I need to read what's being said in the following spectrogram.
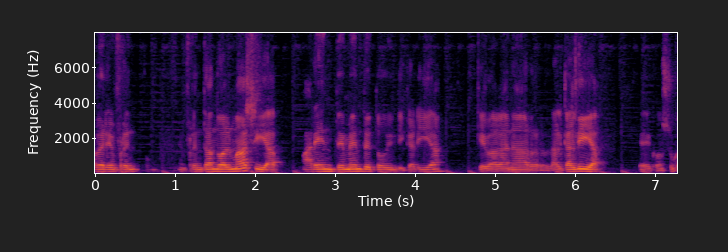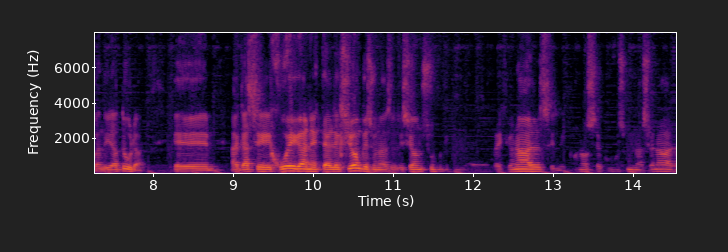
haber enfrentando al MAS y aparentemente todo indicaría que va a ganar la alcaldía eh, con su candidatura. Eh, acá se juega en esta elección, que es una elección subregional, se le conoce como subnacional,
